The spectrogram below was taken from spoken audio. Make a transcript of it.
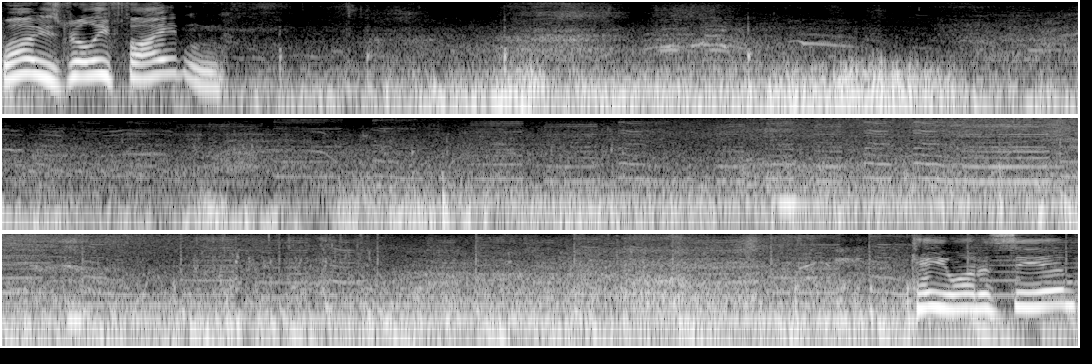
Wow, he's really fighting. Okay, you want to see him?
